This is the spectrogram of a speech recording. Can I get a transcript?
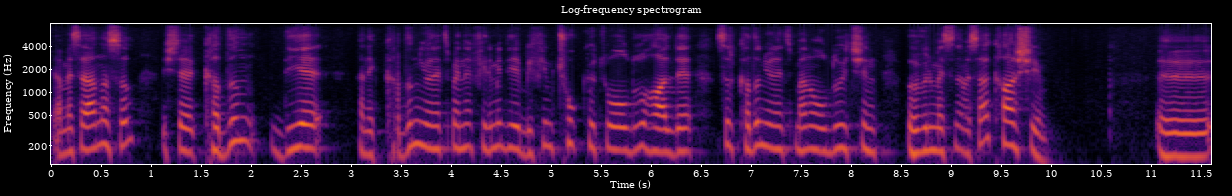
yani mesela nasıl? işte kadın diye hani kadın yönetmenin filmi diye bir film çok kötü olduğu halde sırf kadın yönetmen olduğu için övülmesine mesela karşıyım. Ee,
